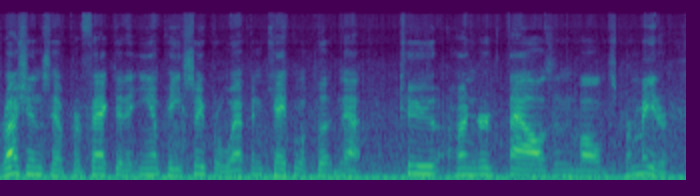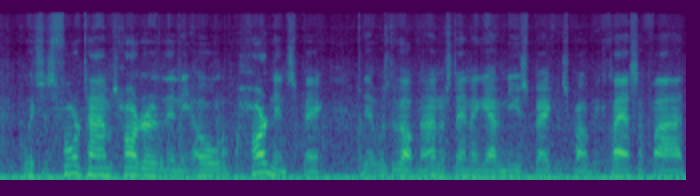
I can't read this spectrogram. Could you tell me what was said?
Russians have perfected an EMP super weapon capable of putting out 200,000 volts per meter, which is four times harder than the old hardening spec that was developed. Now, I understand they got a new spec, it's probably classified,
